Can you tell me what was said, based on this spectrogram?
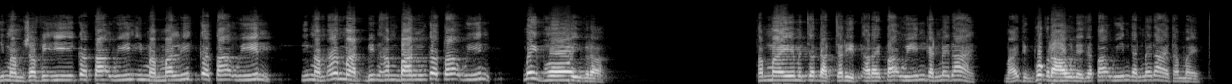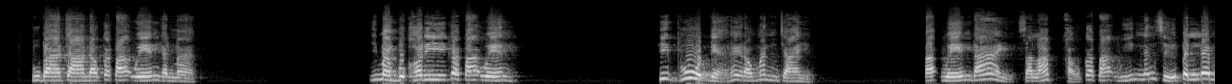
อิหมัมชาฟีอีก็ตะวีนอิหมัมมาลิกก็ตะวีน อิหมัมอามัดบินฮัมบันก็ตะวีนไม่พออีกหรอทำไมมันจะดัดจริตอะไรตะวีนกันไม่ได้ หมายถึงพวกเราเนี่ยจะตะวีนกันไม่ได้ทำไมครูบาอาจารย์เราก็ตะเวนกันมาอิหมัมบุคอรีก็ตะเวนที่พูดเนี่ยให้เรามั่นใจ ตะเวนได้สลับเขาก็ตะวีนหนังสือเป็นเล่ม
